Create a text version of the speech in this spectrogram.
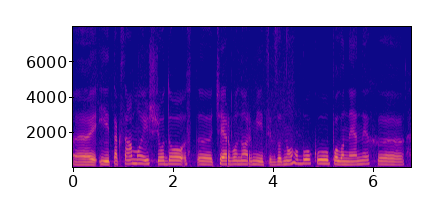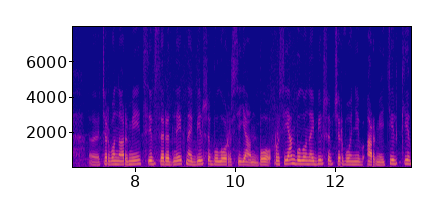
Е, І так само і щодо е, червоноармійців. З одного боку, полонених е, червоноармійців, серед них найбільше було росіян, бо росіян було найбільше в Червоній армії. Тільки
